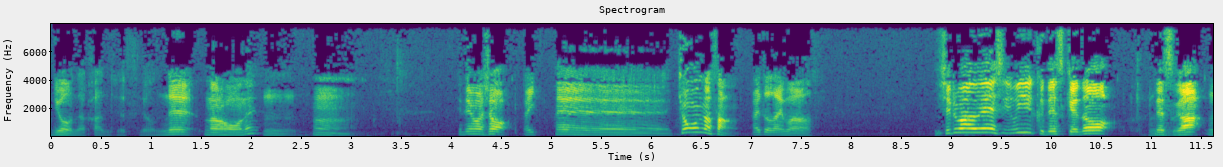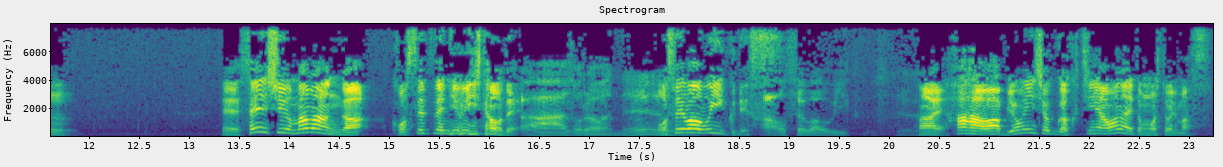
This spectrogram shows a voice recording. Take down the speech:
ような感じですよね。なるほどね。うん。うん。行ってみましょう。はい。えー、京女さん。ありがとうございます。シルバーウィークですけど、ですが、うん。えー、先週ママンが骨折で入院したので、ああ、それはね。お世話ウィークです。あ、お世話ウィーク。はい。母は病院食が口に合わないと申しております。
